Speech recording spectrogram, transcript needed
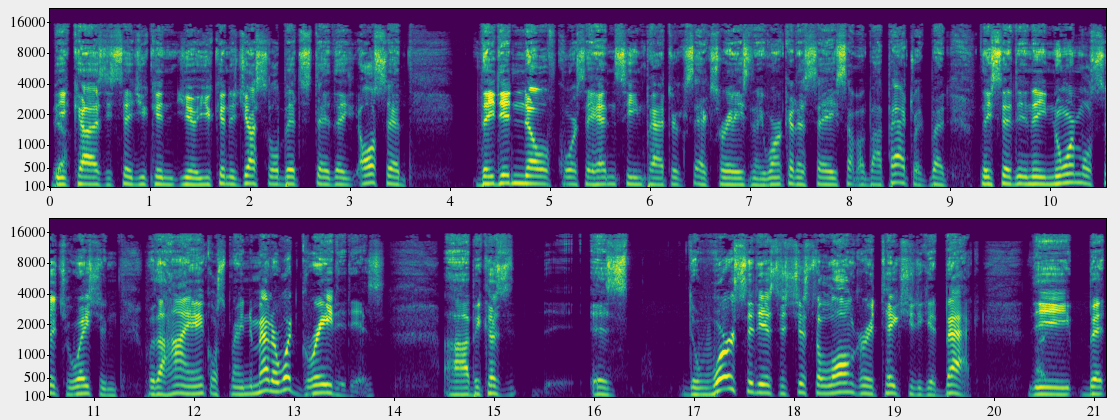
because yeah. he said you can you know you can adjust a little bit. Stay. They all said they didn't know, of course, they hadn't seen Patrick's X-rays, and they weren't going to say something about Patrick. But they said in a normal situation with a high ankle sprain, no matter what grade it is, uh, because is the worse it is, it's just the longer it takes you to get back. The but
